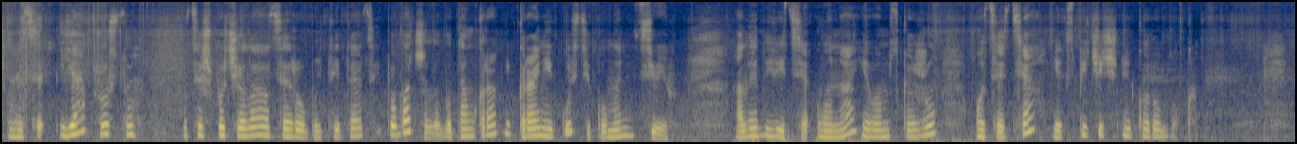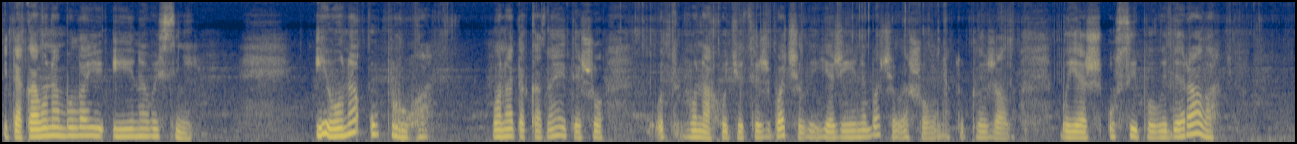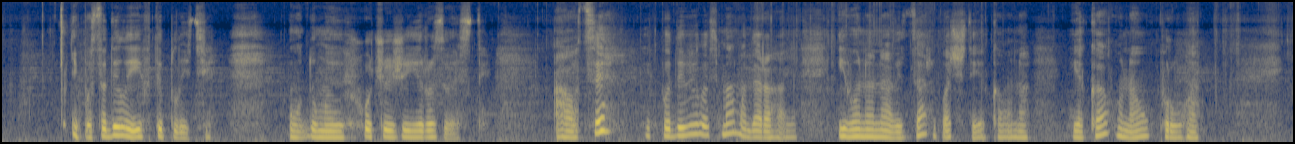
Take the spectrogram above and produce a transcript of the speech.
Е, Це, я просто оце ж почала оце робити. Та це побачила, бо там крайній, крайній кустик у мене цвів. Але дивіться, вона, я вам скажу, оце ця, як спічечний коробок. І така вона була і- навесні. І вона упруга. Вона така, знаєте, що от вона, хоч оце ж бачили, я ж її не бачила, що вона тут лежала, бо я ж уси повидирала і посадила їх в теплиці. О, думаю, хочу ж її розвести. А оце, як подивилась, мама дорогая, і вона навіть зараз, бачите, яка вона, яка вона упруга.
